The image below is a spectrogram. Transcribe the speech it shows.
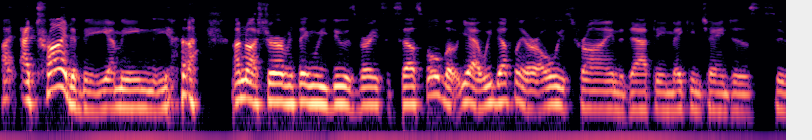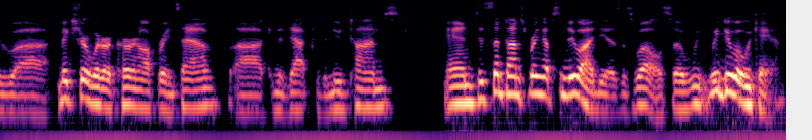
I, I, try to be. I mean, yeah, I'm not sure everything we do is very successful, but yeah, we definitely are always trying, adapting, making changes to uh, make sure what our current offerings have uh, can adapt to the new times, and to sometimes bring up some new ideas as well. So we, we do what we can.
